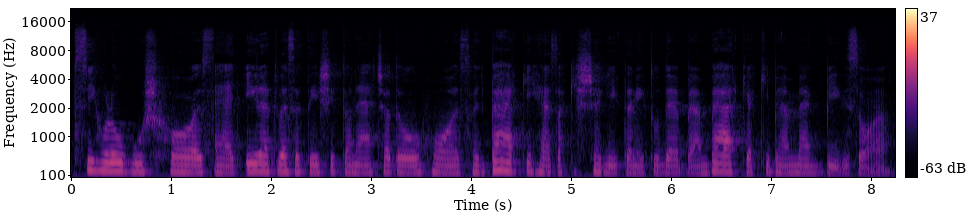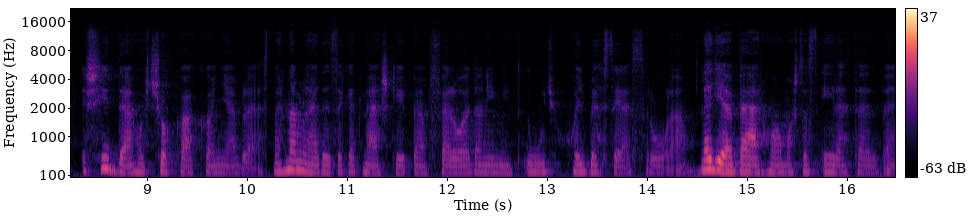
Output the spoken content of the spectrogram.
pszichológushoz, egy életvezetési tanácsadóhoz, vagy bárkihez, aki segíteni tud ebben, bárki, akiben megbízol. És hidd el, hogy sokkal könnyebb lesz, mert nem lehet ezeket másképpen feloldani, mint úgy, hogy beszélsz róla. Legyél bárhol most az életedben.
